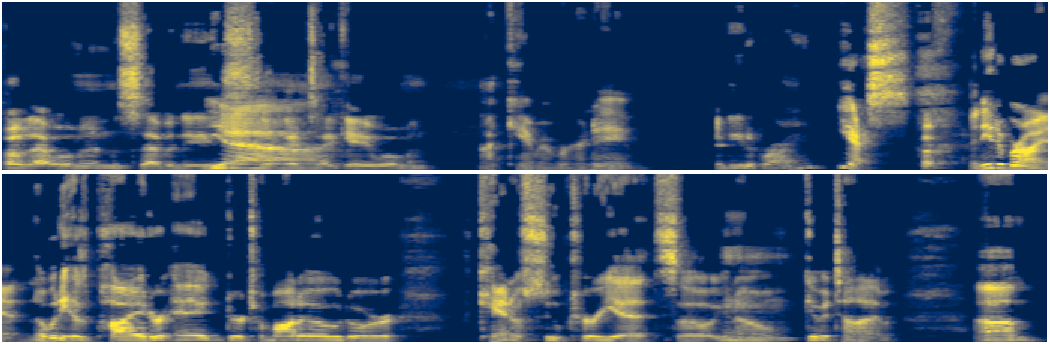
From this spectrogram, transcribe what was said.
Oh, that woman in the seventies. Yeah. the anti-gay woman, I can't remember her name. Anita Bryant. Yes, Okay. Anita Bryant. Nobody has pied or egged or tomatoed or can of souped her yet, so you know, Mm. give it time. Um,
